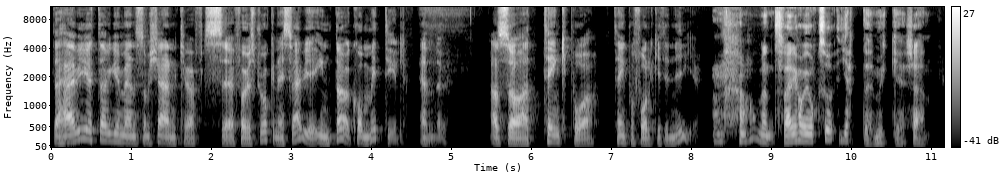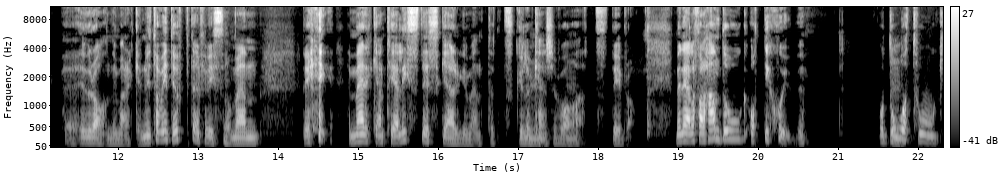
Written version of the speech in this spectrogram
Det här är ju ett argument som kärnkraftsförespråkarna i Sverige inte har kommit till ännu. Alltså att tänk på, tänk på folket i Niger. Ja, men Sverige har ju också jättemycket kärn, uran i marken. Nu tar vi inte upp den förvisso, men det merkantilistiska argumentet skulle Mm, kanske vara mm. att det är bra. Men i alla fall, han dog 87. Och då Mm. tog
